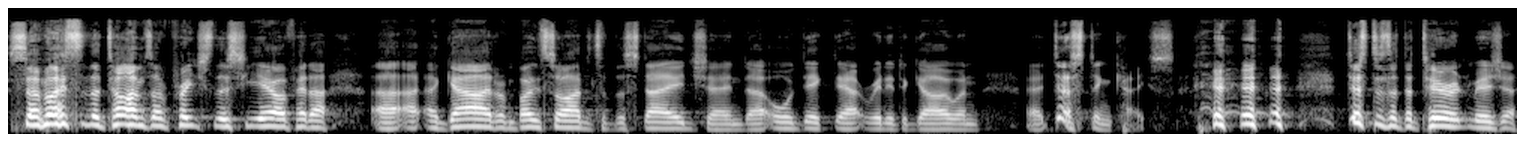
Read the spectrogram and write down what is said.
So most of the times I've preached this year, I've had a, a, a guard on both sides of the stage and uh, all decked out, ready to go, and uh, just in case, just as a deterrent measure.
